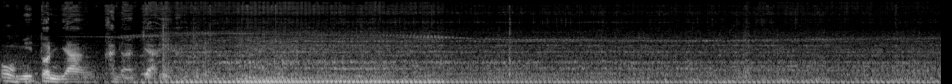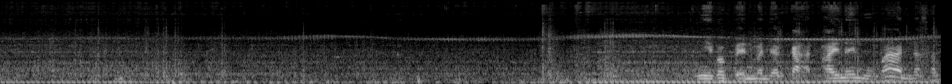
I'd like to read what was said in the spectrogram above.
โอ้มีต้นยางขนาดใหญ่นี่ก็เป็นบรรยากาศภายในหมู่บ้านนะครับ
